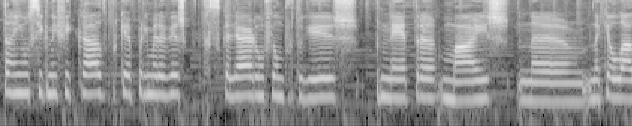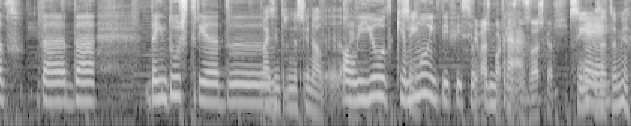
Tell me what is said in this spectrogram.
tem um significado porque é a primeira vez que, se calhar, um filme português penetra mais na, naquele lado da, da da indústria de mais internacional Hollywood que é Sim. muito difícil Teve penetrar. Dos Oscars. Sim, é. exatamente.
